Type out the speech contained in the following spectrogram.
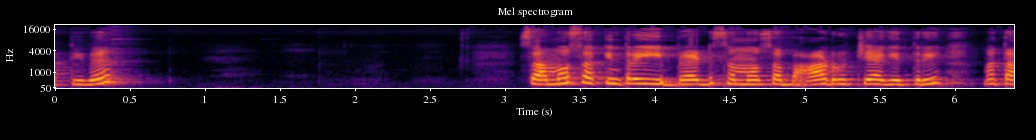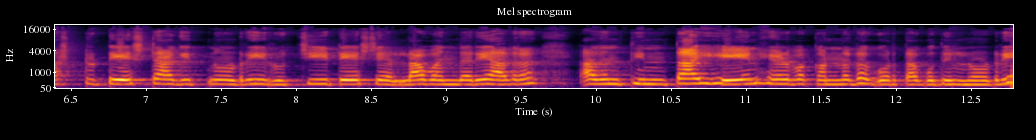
ಆತಿದೆ ಸಮೋಸಕ್ಕಿಂತ ಈ ಬ್ರೆಡ್ ಸಮೋಸ ಭಾಳ ರುಚಿಯಾಗಿತ್ತು ರೀ ಮತ್ತು ಅಷ್ಟು ಟೇಸ್ಟ್ ಆಗಿತ್ತು ನೋಡ್ರಿ, ರುಚಿ ಟೇಸ್ಟ್ ಎಲ್ಲ ಒಂದರಿ ಆದ್ರೆ ಅದನ್ನು ತಿಂತಾ ಏನು ಹೇಳ್ಬೇಕು ಅನ್ನೋದು ಗೊತ್ತಾಗೋದಿಲ್ಲ ನೋಡ್ರಿ.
